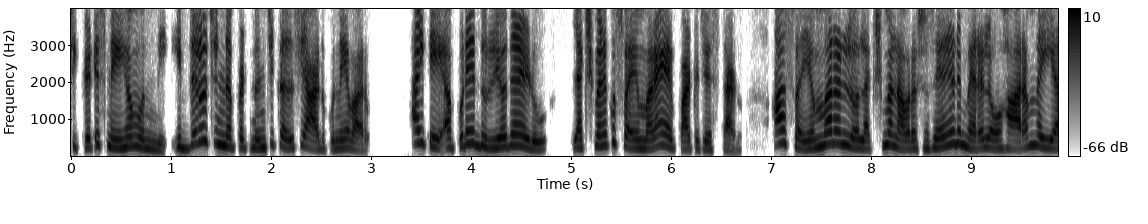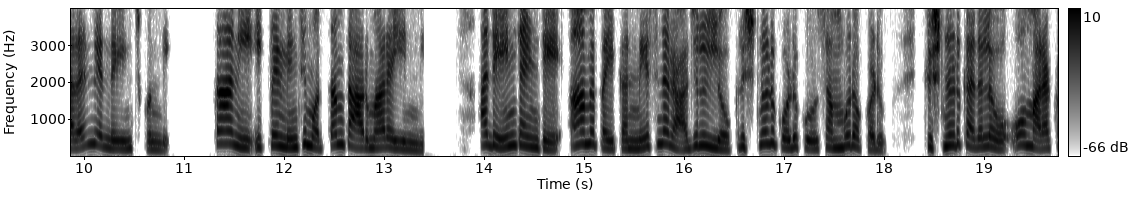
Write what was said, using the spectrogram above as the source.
చిక్కటి స్నేహం ఉంది. ఇద్దరూ చిన్నప్పటి నుంచి కలిసి ఆడుకునేవారు. అయితే అప్పుడే దుర్యోధనుడు లక్ష్మణకు స్వయంవరం ఏర్పాటు చేస్తాడు. ఆ స్వయంవరంలో లక్ష్మణ వృషసేనుడి మెరలో హారం వేయాలని నిర్ణయించుకుంది. కానీ ఇక్కడి నుంచి మొత్తం తారుమారయ్యింది అదేంటంటే ఆమెపై కన్నేసిన రాజులలో కృష్ణుడు కొడుకు శంభుడొకడు కృష్ణుడు కథలో ఓ మరక.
